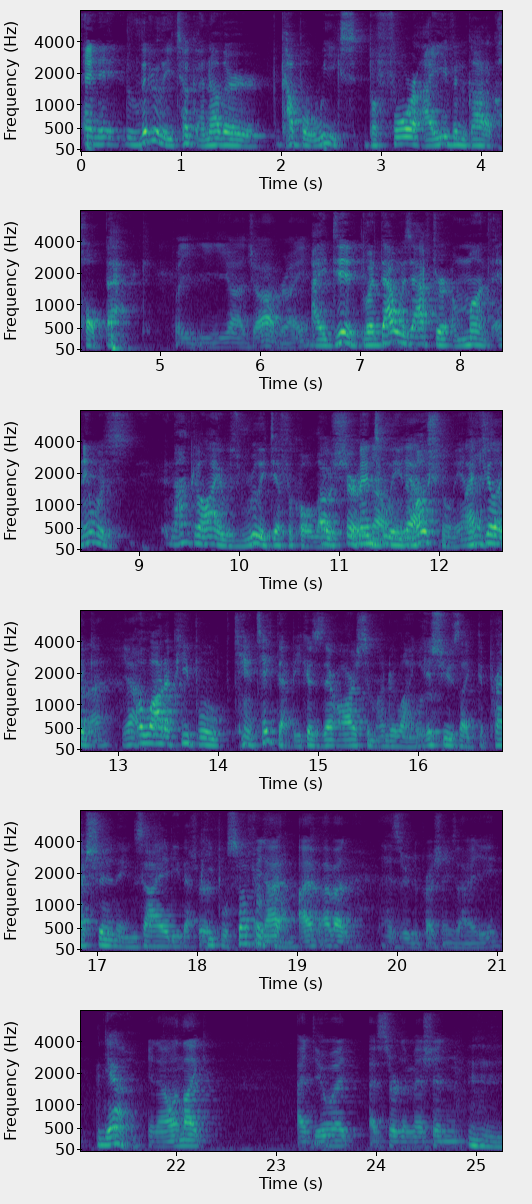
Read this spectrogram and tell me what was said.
And it literally took another couple weeks before I even got a call back. But you got a job, right? I did, but that was after a month, and it was not gonna lie, it was really difficult. Like, Oh, sure. mentally No, and yeah. emotionally, and I I, feel like. Yeah. a lot of people can't take that because there are some underlying Well, issues like depression, anxiety that Sure. people I suffer mean, I, from. I've, I've had history of depression, anxiety. yeah. You know, and like, I do it. I serve the mission. hmm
